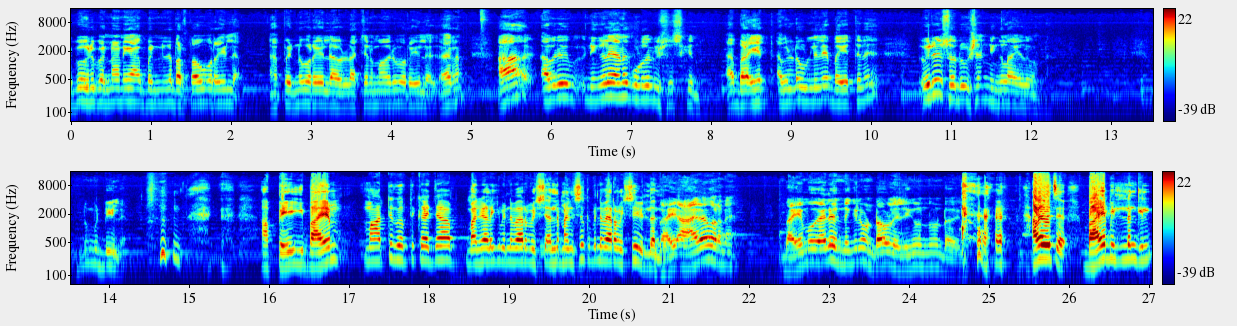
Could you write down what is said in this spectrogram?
ഇപ്പോൾ ഒരു പെണ്ണാണെങ്കിൽ ആ പെണ്ണിന്റെ ഭർത്താവ് പറയില്ല. ആ പെണ്ണ് പറയില്ല അവരുടെ അച്ഛനമ്മമാർ പറയില്ല. കാരണം ആ അവർ നിങ്ങളെയാണ് കൂടുതൽ വിശ്വസിക്കുന്നത്. ആ ഭയ അവരുടെ ഉള്ളിലെ ഭയത്തിന് ഒരു സൊല്യൂഷൻ നിങ്ങളായതുകൊണ്ട്. ഒന്നും മിണ്ടിയില്ല. അപ്പൊ ഈ ഭയം മാറ്റി നിർത്തി കഴിഞ്ഞാൽ മലയാളിക്ക് പിന്നെ വേറെ വിഷയം അല്ല മനുഷ്യർക്ക് പിന്നെ വേറെ വിഷയമില്ലല്ലോ. ആരാ പറഞ്ഞേ? ഭയം പോയാലും എന്തെങ്കിലും ഉണ്ടാവുള്ളൂ അല്ലെങ്കിൽ ഒന്നും ഉണ്ടാവില്ല. അതെ വെച്ച് ഭയമില്ലെങ്കിൽ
